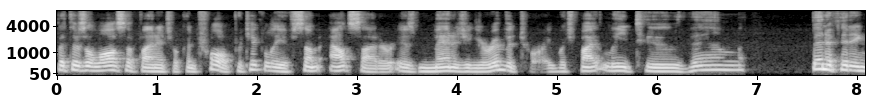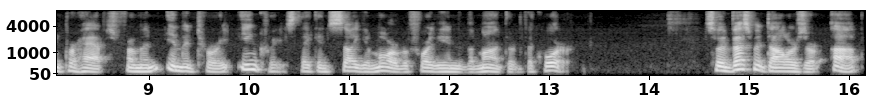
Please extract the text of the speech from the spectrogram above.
But there's a loss of financial control, particularly if some outsider is managing your inventory, which might lead to them benefiting perhaps from an inventory increase. They can sell you more before the end of the month or the quarter. So investment dollars are up,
